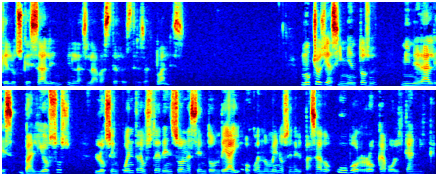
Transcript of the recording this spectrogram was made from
que los que salen en las lavas terrestres actuales. Muchos yacimientos minerales valiosos los encuentra usted en zonas en donde hay, o cuando menos en el pasado, hubo roca volcánica.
